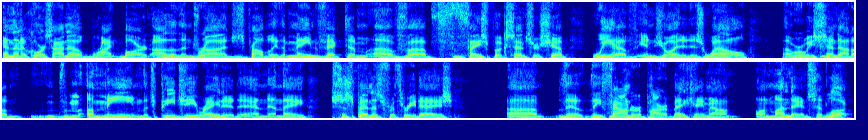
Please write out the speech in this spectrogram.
And then, of course, I know Breitbart, other than Drudge, is probably the main victim of uh, Facebook censorship. We have enjoyed it as well, uh, where we send out a, a meme that's PG rated, and, and they suspend us for three days. Uh, the, the founder of Pirate Bay came out on Monday and said, look,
